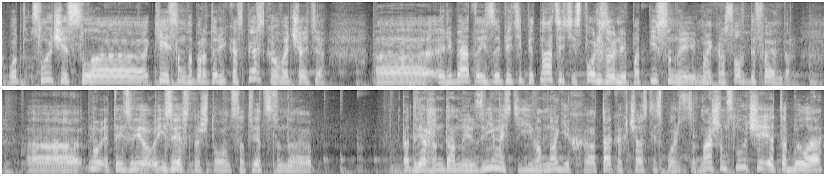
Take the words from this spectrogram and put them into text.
Вот в случае с э, кейсом лаборатории Касперского в отчете э, ребята из AP15 использовали подписанный Microsoft Defender. Э, ну, это изв известно, что он, соответственно, подвержен данной уязвимости и во многих атаках часто используется. В нашем случае это была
